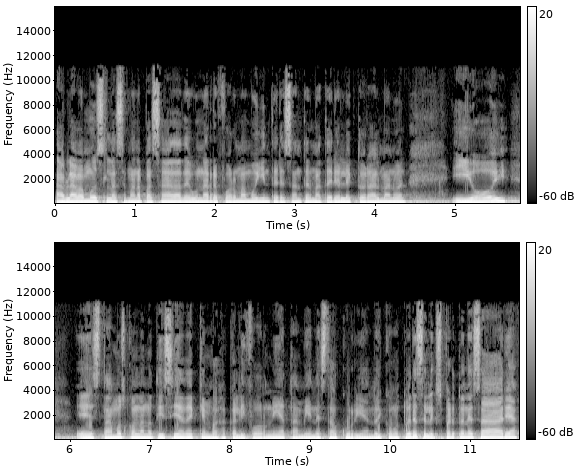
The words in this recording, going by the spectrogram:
Hablábamos la semana pasada de una reforma muy interesante en materia electoral, Manuel, y hoy estamos con la noticia de que en Baja California también está ocurriendo. Y como tú eres el experto en esa área,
